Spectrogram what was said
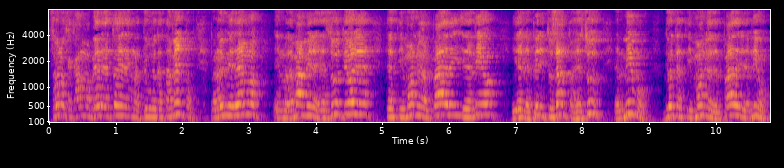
Solo que acabamos de ver esto es en el Antiguo Testamento. Pero hoy miremos en lo demás, mire, Jesús dio testimonio del Padre y del Hijo y del Espíritu Santo. Jesús, el mismo, dio testimonio del Padre y del Hijo.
